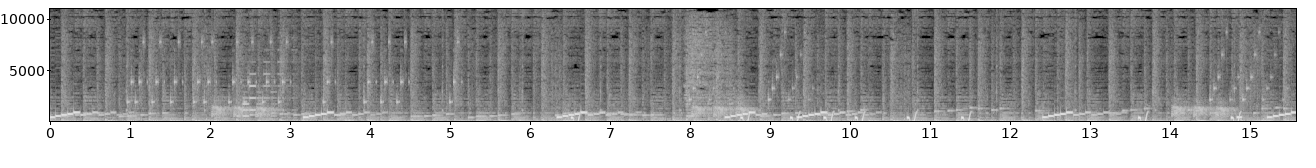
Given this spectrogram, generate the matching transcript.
Ha ha ha!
